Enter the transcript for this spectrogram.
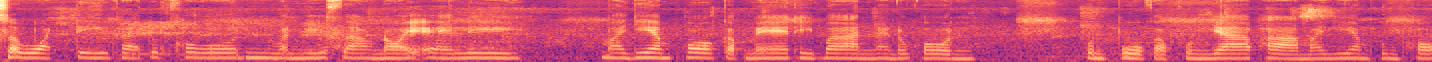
สวัสดีค่ะทุกคนวันนี้สาวน้อยแอลลี่มาเยี่ยมพ่อกับแม่ที่บ้านนะทุกคน คุณปู่กับคุณย่าพามาเยี่ยมคุณพ่อ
